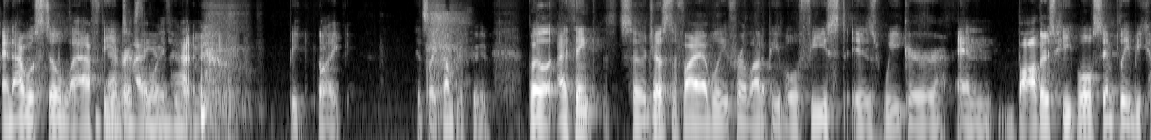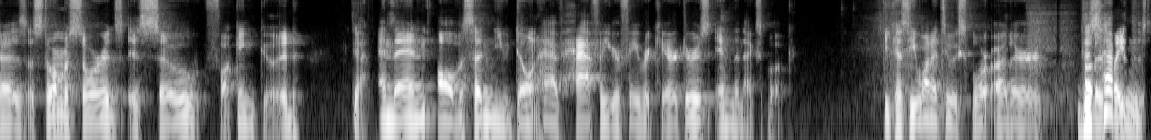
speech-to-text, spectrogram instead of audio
and I will still laugh the Never entire way seen through that. that movie. Be- like it's like comfort food. But I think so justifiably for a lot of people, Feast is weaker and bothers people simply because A Storm of Swords is so fucking good. Yeah. And then all of a sudden you don't have half of your favorite characters in the next book. Because he wanted to explore other This other happened. places.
